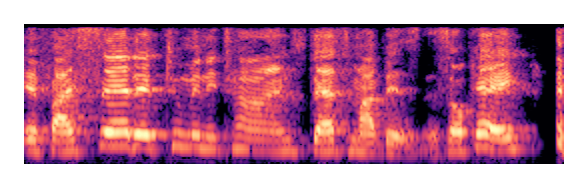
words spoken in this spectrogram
if I said it too many times, that's my business, okay?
